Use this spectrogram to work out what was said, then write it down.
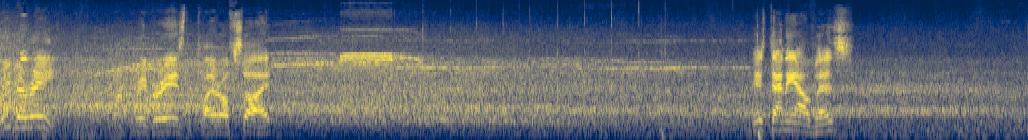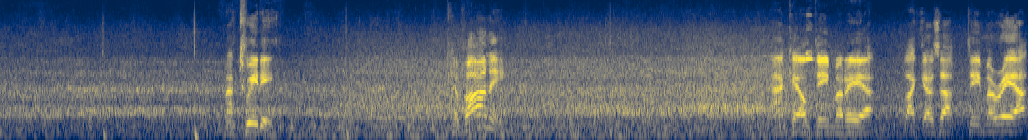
Ribéry. Ribery is the player offside. Here's Dani Alves. Matuidi. Cavani. Angel Di Maria. Flag goes up, Di Maria.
